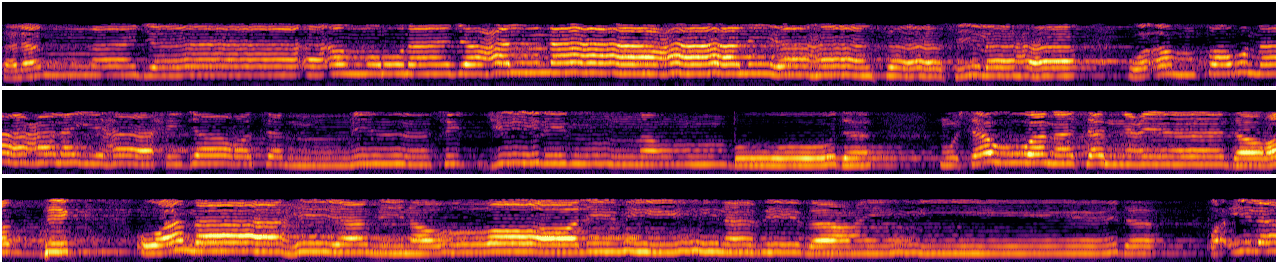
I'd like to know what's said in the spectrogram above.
فَلَمَّا جَاءَ أَمْرُنَا جَعَلْنَا عَالِيَهَا سَافِلَهَا وَأَمْطَرْنَا عَلَيْهَا حِجَارَةً مِّن سِجِّيلٍ مَّنضُودٍ مُّسَوَّمَةً عِندَ رَبِّكَ ۖ وَمَا هِيَ مِنَ الظَّالِمِينَ بِبَعِيدٍ. وَإِلَىٰ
